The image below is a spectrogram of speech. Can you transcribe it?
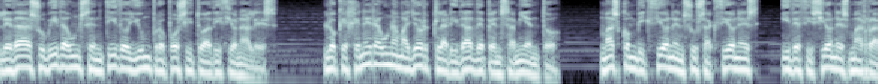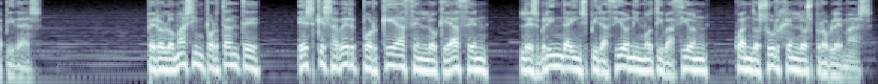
Le da a su vida un sentido y un propósito adicionales, lo que genera una mayor claridad de pensamiento, más convicción en sus acciones y decisiones más rápidas. Pero lo más importante es que saber por qué hacen lo que hacen les brinda inspiración y motivación cuando surgen los problemas.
